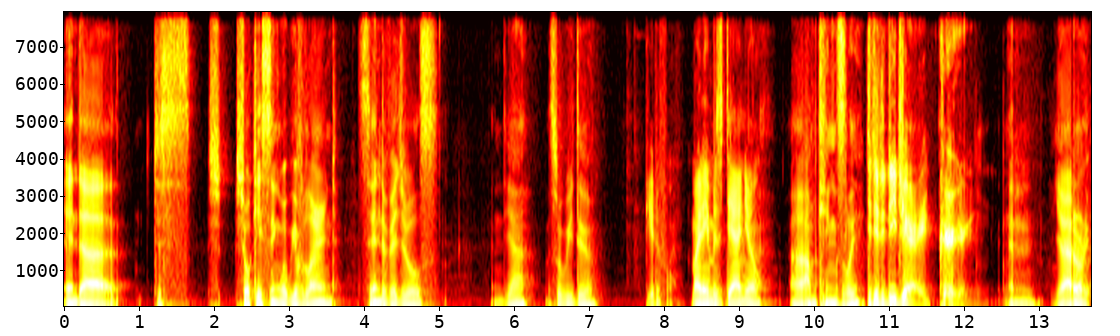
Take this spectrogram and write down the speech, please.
and uh, just sh- showcasing what we have learned to individuals. And yeah, that's what we do. Beautiful. My name is Daniel. Uh, I'm Kingsley. DJ King. And yeah, I don't.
